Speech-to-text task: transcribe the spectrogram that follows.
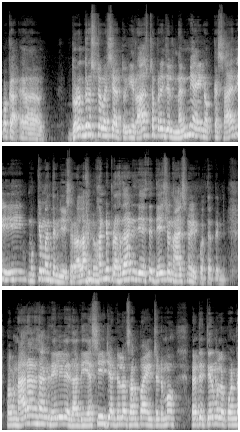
ఒక దురదృష్టవశాత్తు ఈ రాష్ట్ర ప్రజలు నమ్మి ఆయన ఒక్కసారి ముఖ్యమంత్రిని చేశారు. అలాంటి వాడిని ప్రధాని చేస్తే దేశం నాశనం అయిపోతుందండి. పాపం నారాయణ స్వామికి తెలియలేదు. అది ఎస్సీ జెడ్లో సంపాదించడము లేకపోతే తిరుమల కొండ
